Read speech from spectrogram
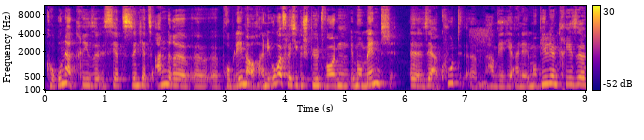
Corona-Krise ist jetzt, sind jetzt andere äh, äh Probleme auch an die Oberfläche gespült worden. Im Moment äh, sehr akut äh, haben wir hier eine Immobilienkrise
